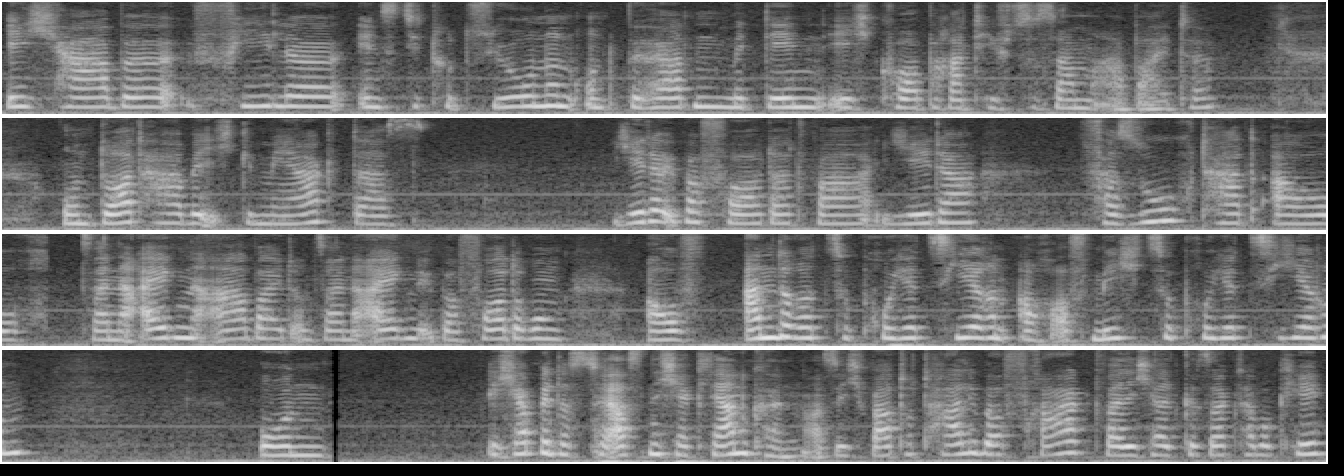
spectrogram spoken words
ich habe viele Institutionen und Behörden, mit denen ich kooperativ zusammenarbeite. Und dort habe ich gemerkt, dass jeder überfordert war, jeder versucht hat, auch seine eigene Arbeit und seine eigene Überforderung auf andere zu projizieren, auch auf mich zu projizieren. Und ich habe mir das zuerst nicht erklären können. Also ich war total überfragt, weil ich halt gesagt habe, okay,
